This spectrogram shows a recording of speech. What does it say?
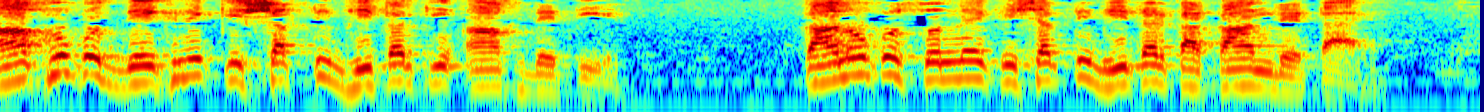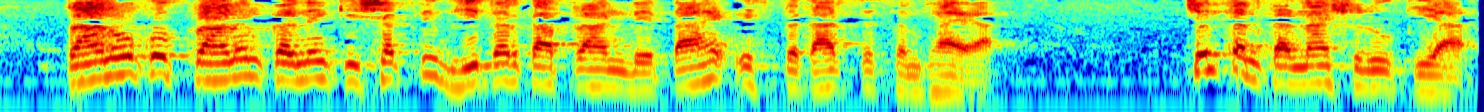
आँखों को देखने की शक्ति भीतर की आँख देती है। कानों को सुनने की शक्ति भीतर का कान देता है। प्राणों को प्राणन करने की शक्ति भीतर का प्राण देता है, इस प्रकार से समझाया। चिंतन करना शुरू किया।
